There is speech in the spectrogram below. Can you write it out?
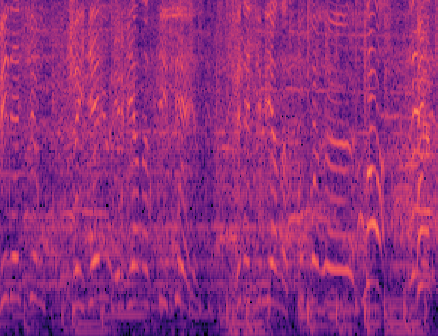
20 žaidėjų ir vienas teisėjas. 21. Futbol, e, Nu, ir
